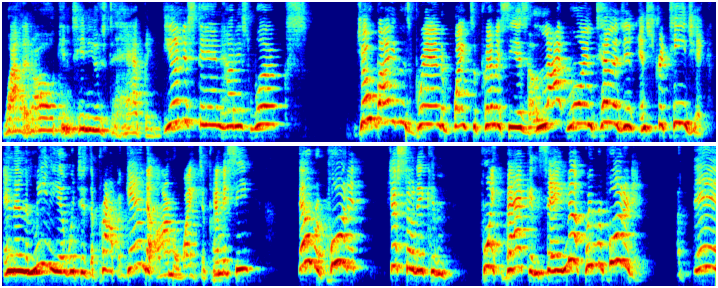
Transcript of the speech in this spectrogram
while it all continues to happen. Do you understand how this works? Joe Biden's brand of white supremacy is a lot more intelligent and strategic. And then the media, which is the propaganda arm of white supremacy, they'll report it just so they can point back and say, look, we reported it. But then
